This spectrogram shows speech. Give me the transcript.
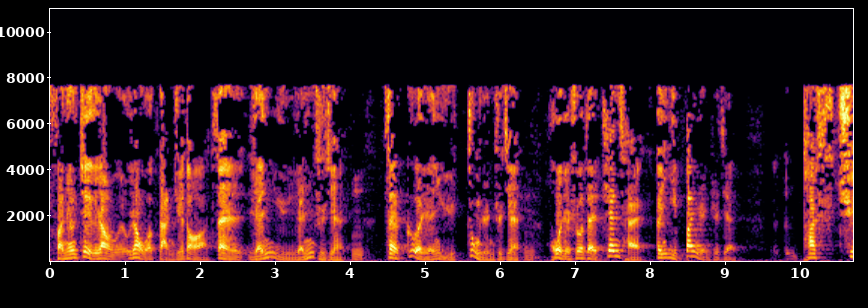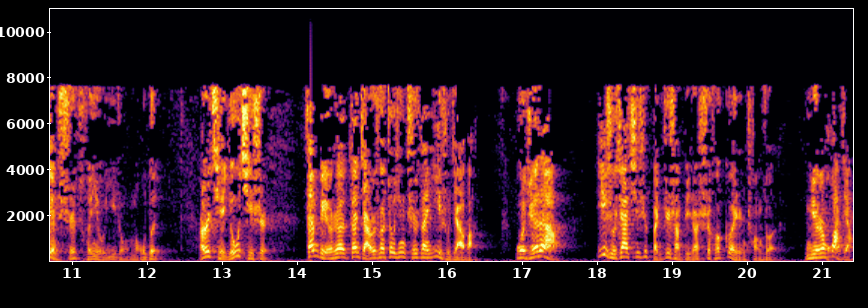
反正这个让我让我感觉到啊，在人与人之间，嗯，在个人与众人之间，嗯，或者说在天才跟一般人之间，他确实存有一种矛盾，而且尤其是。咱比如说，咱假如说周星驰算艺术家吧，我觉得啊，艺术家其实本质上比较适合个人创作的。你比如说画家，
